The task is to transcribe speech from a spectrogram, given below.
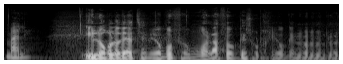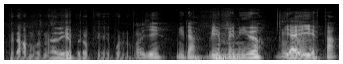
Vale. Y luego lo de HBO pues fue un golazo que surgió que no nos lo esperábamos nadie, pero que bueno. Oye, mira, bienvenido. y ahí está.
